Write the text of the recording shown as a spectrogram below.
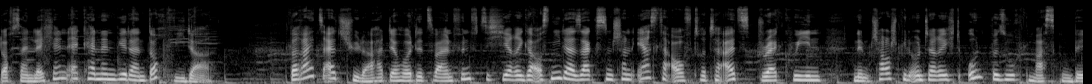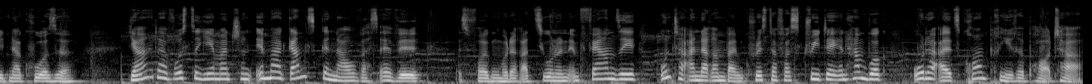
doch sein Lächeln erkennen wir dann doch wieder. Bereits als Schüler hat der heute 52-Jährige aus Niedersachsen schon erste Auftritte als Drag Queen, nimmt Schauspielunterricht und besucht Maskenbildnerkurse. Ja, da wusste jemand schon immer ganz genau, was er will. Es folgen Moderationen im Fernsehen, unter anderem beim Christopher Street Day in Hamburg oder als Grand Prix-Reporter.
